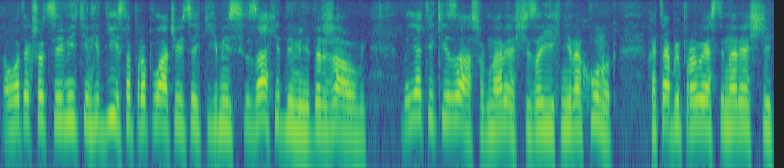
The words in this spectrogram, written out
А от якщо ці мітинги дійсно проплачуються якимись західними державами, да я тільки за, щоб нарешті за їхній рахунок хоча б провести нарешті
